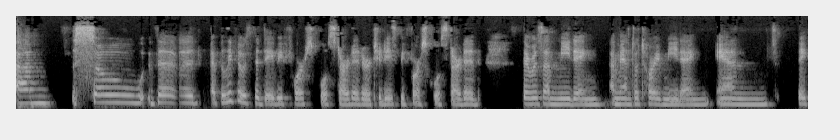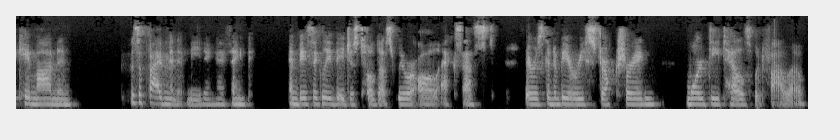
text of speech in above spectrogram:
Um, so the I believe it was the day before school started or two days before school started, there was a meeting, a mandatory meeting, and they came on and was a five minute meeting, I think. And basically they just told us we were all excessed. There was going to be a restructuring more details would follow.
